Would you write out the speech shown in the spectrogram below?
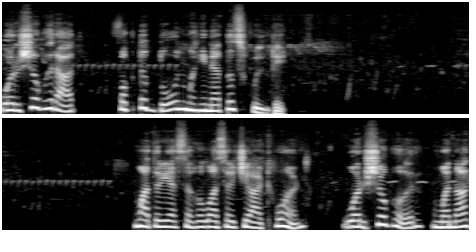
वर्षभरात फक्त दोन महिन्यातच फुलते. मात्र या सहवासाची आठवण वर्षभर मनात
